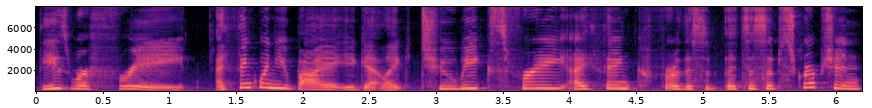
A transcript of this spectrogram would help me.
These were free. I think when you buy it, you get like two weeks free, I think, for this. It's a subscription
